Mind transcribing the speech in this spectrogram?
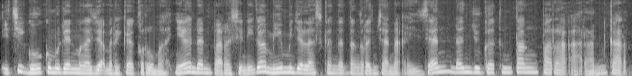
Ichigo kemudian mengajak mereka ke rumahnya dan para Shinigami menjelaskan tentang rencana Aizen dan juga tentang para Arankar.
